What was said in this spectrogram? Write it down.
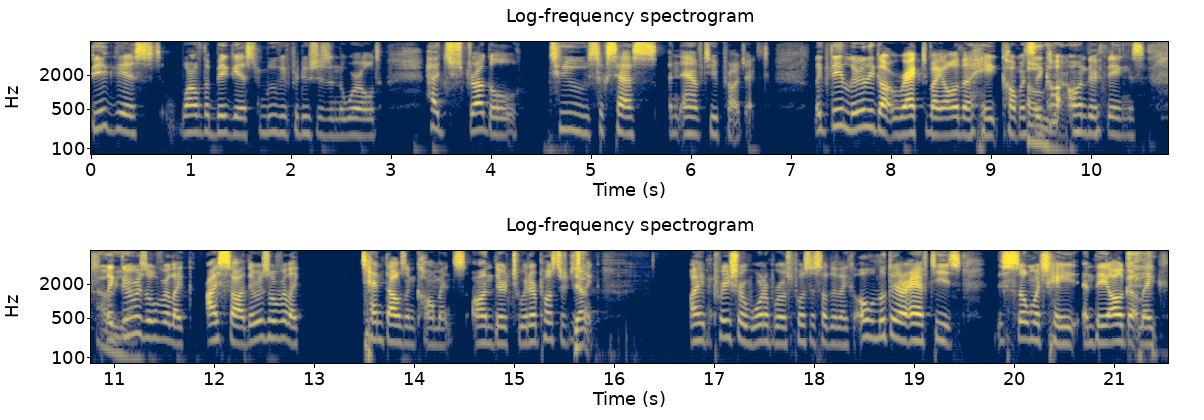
biggest one of the biggest movie producers in the world had struggled to success an nft project like they literally got wrecked by all the hate comments Oh, they got yeah. on their things Oh, like there yeah. was over like i saw there was over like 10,000 comments on their twitter poster just Yep. like i'm pretty sure warner bros. posted something like oh look at our nfts there's so much hate and they all got like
